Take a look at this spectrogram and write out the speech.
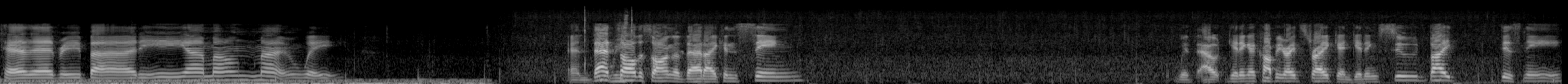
Tell everybody I'm on my way. And that's We- all the song of that I can sing. Without getting a copyright strike and getting sued by Disney.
